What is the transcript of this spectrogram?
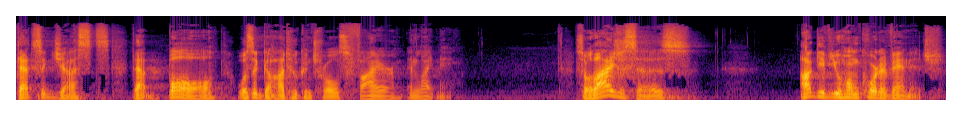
that suggests that Baal was a god who controls fire and lightning. So Elijah says, I'll give you home court advantage.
